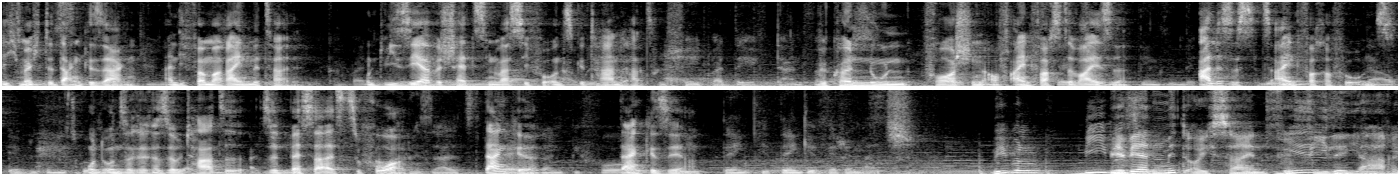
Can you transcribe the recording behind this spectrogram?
Ich möchte Danke sagen an die Firma Rheinmetall und wie sehr wir schätzen, was sie für uns getan hat. Wir können nun forschen auf einfachste Weise. Alles ist jetzt einfacher für uns. Und unsere Resultate sind besser als zuvor. Danke. Danke sehr. Wir werden mit euch sein für viele Jahre.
